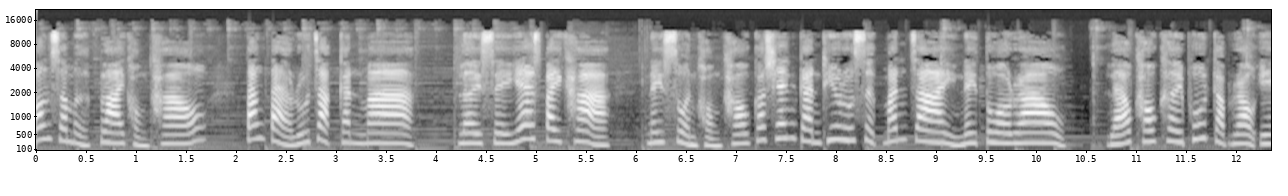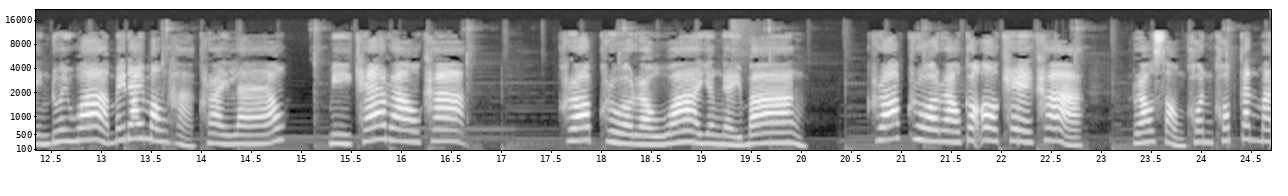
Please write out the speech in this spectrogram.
ต้นเสมอปลายของเขา ตั้งแต่รู้จักกันมา เลยเซเยสไปค่ะในส่วนของเขาก็เช่นกันที่รู้สึกมั่นใจในตัวเรา แล้วเขาเคยพูดกับเราเองด้วยว่าไม่ได้มองหาใครแล้ว มีแค่เราค่ะ ครอบครัวเราว่ายังไงบ้าง ครอบครัวเราก็โอเคค่ะ เราสองคนคบกันมา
